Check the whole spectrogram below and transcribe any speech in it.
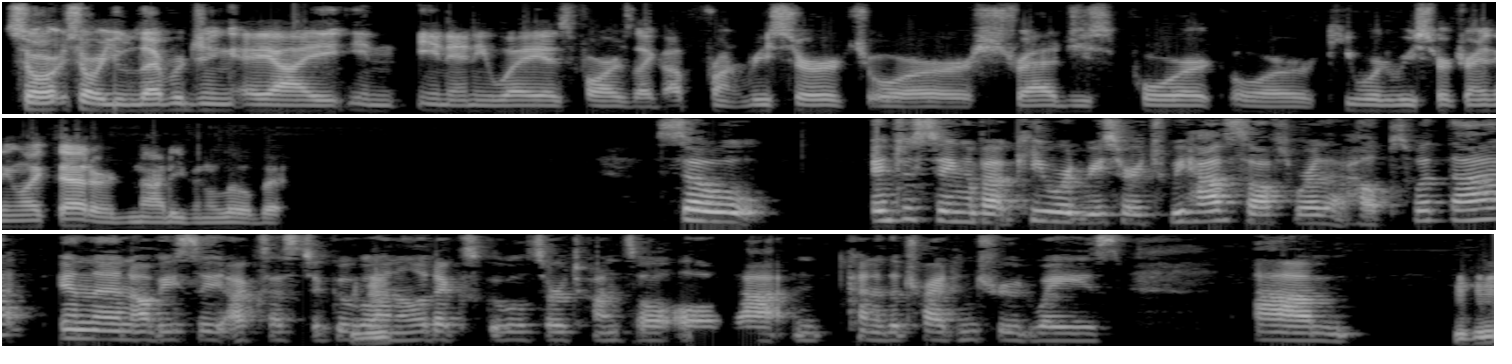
So so are you leveraging AI in in any way as far as like upfront research or strategy support or keyword research or anything like that or not even a little bit? So interesting about keyword research, we have software that helps with that. And then obviously access to Google mm-hmm. Analytics, Google Search Console, all of that, and kind of the tried and true ways. Um, mm-hmm.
